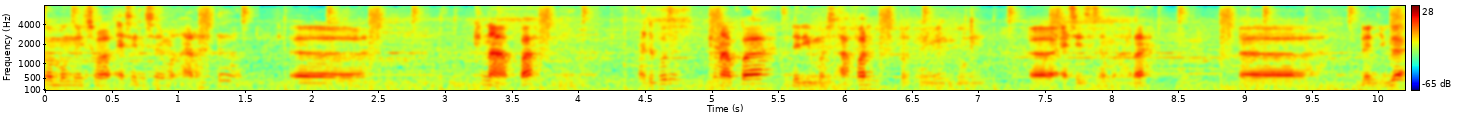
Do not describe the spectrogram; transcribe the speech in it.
ngomongin soal esensi sama arah tuh eh, kenapa? Ataupun kenapa dari Mas Afan seperti menyinggung eh, esensi sama arah Eh, dan juga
